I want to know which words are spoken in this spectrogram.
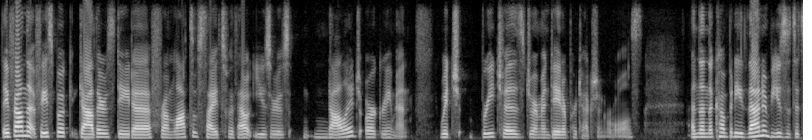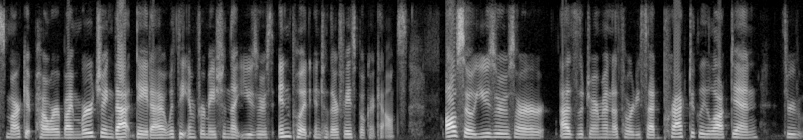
They found that Facebook gathers data from lots of sites without users' knowledge or agreement, which breaches German data protection rules. And then the company then abuses its market power by merging that data with the information that users input into their Facebook accounts. Also, users are, as the German authority said, practically locked in through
